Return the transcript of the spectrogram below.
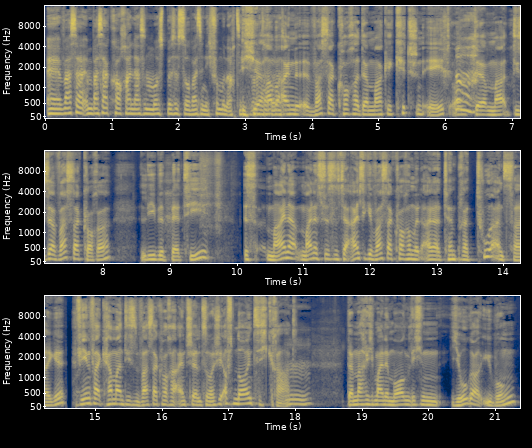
äh, Wasser im Wasserkocher lassen musst, bis es so, weiß ich nicht, 85 ich Grad Ich habe so? einen äh, Wasserkocher der Marke KitchenAid und oh. der Ma dieser Wasserkocher, liebe Betty, ist meiner, meines Wissens der einzige Wasserkocher mit einer Temperaturanzeige. Auf jeden Fall kann man diesen Wasserkocher einstellen, zum Beispiel auf 90 Grad. Mhm. Dann mache ich meine morgendlichen Yoga-Übungen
